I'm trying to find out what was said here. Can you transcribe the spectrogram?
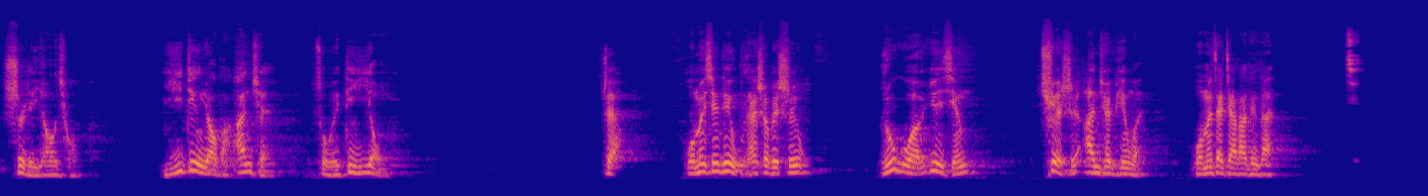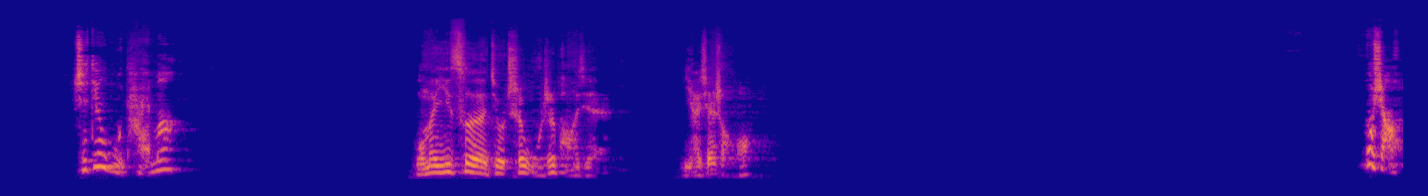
市里要求一定要把安全作为第一要务。这样。我们先定五台设备试用，如果运行确实安全平稳，我们再加大订单。只只定五台吗？我们一次就吃五只螃蟹，你还嫌少吗？不少。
